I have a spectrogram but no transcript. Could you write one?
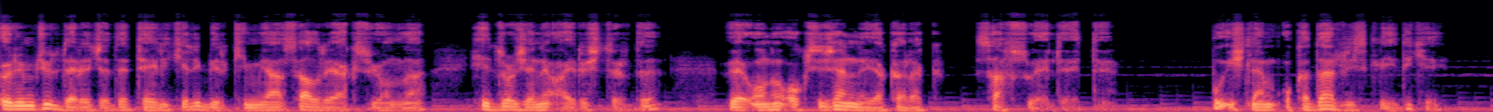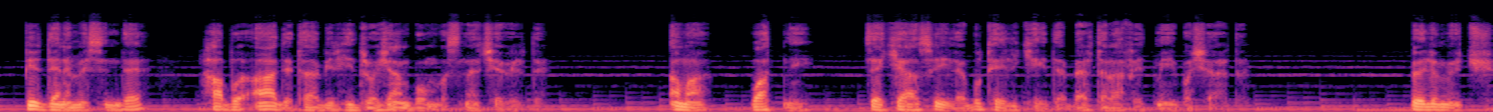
Ölümcül derecede tehlikeli bir kimyasal reaksiyonla hidrojeni ayrıştırdı ve onu oksijenle yakarak saf su elde etti. Bu işlem o kadar riskliydi ki bir denemesinde Hub'ı adeta bir hidrojen bombasına çevirdi. Ama Watney zekasıyla bu tehlikeyi de bertaraf etmeyi başardı. Bölüm 3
